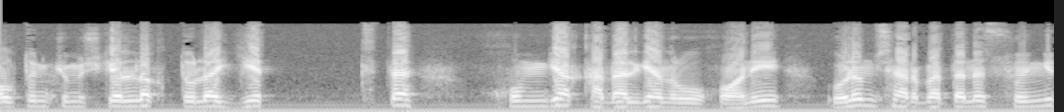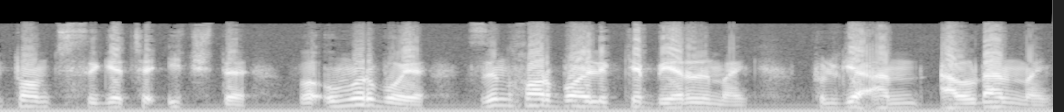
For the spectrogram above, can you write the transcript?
oltin kumushga liq to'la yettita xumga qadalgan ruhoniy o'lim sharbatini so'nggi tomchisigacha ichdi va umr bo'yi zinhor boylikka berilmang pulga aldanmang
